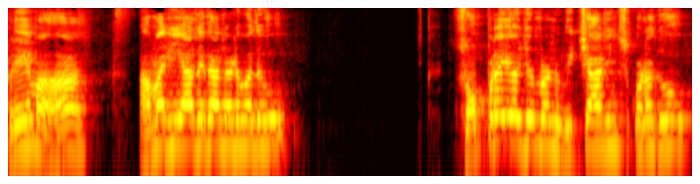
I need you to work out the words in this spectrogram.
ప్రేమ అమర్యాదగా నడవదు. స్వప్రయోజనములను విచారించుకొనదు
